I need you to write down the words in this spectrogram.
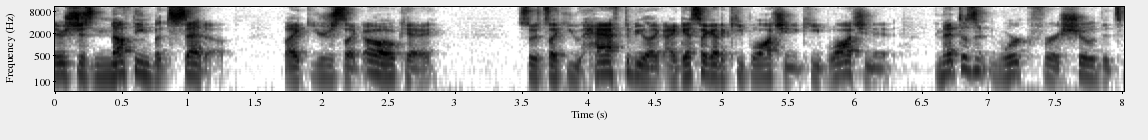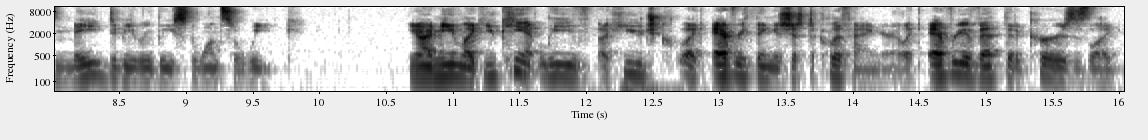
there's just nothing but setup. Like you're just like, "Oh, okay." So it's like you have to be like, "I guess I got to keep watching it, keep watching it." And that doesn't work for a show that's made to be released once a week. You know what I mean? Like you can't leave a huge like everything is just a cliffhanger. Like every event that occurs is like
